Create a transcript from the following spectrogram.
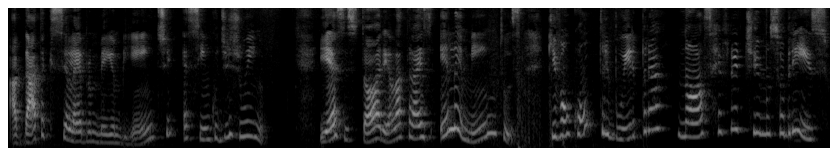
A data que celebra o meio ambiente é 5 de junho. E essa história ela traz elementos que vão contribuir para nós refletirmos sobre isso.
